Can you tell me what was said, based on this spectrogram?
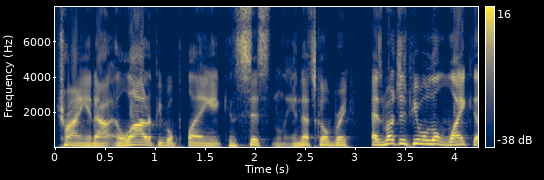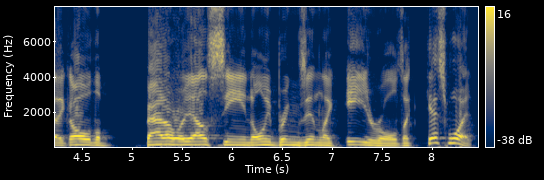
trying it out and a lot of people playing it consistently, and that's gonna bring as much as people don't like like oh the battle royale scene only brings in like eight year olds. Like guess what?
